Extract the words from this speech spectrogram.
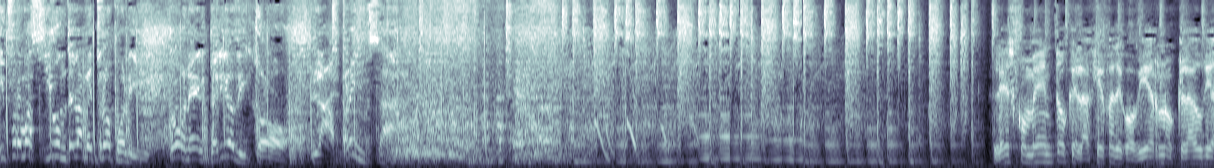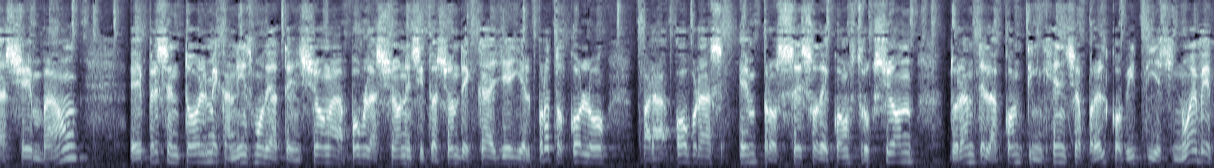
Información de la metrópoli con el periódico La Prensa. Les comento que la jefa de gobierno Claudia Sheinbaum eh, presentó el mecanismo de atención a la población en situación de calle y el protocolo para obras en proceso de construcción durante la contingencia por el COVID-19.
